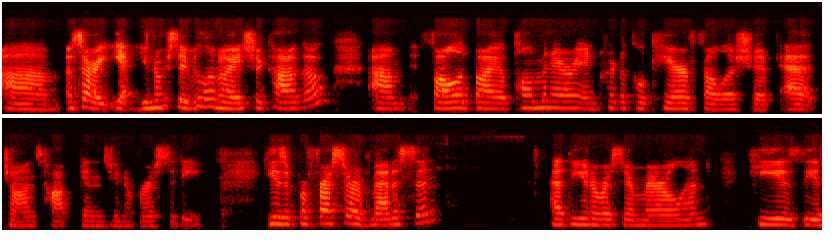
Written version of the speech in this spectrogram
Um, I'm sorry, yeah, University of Illinois, Chicago, um, followed by a pulmonary and critical care fellowship at Johns Hopkins University. He is a professor of medicine at the University of Maryland. He is the,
